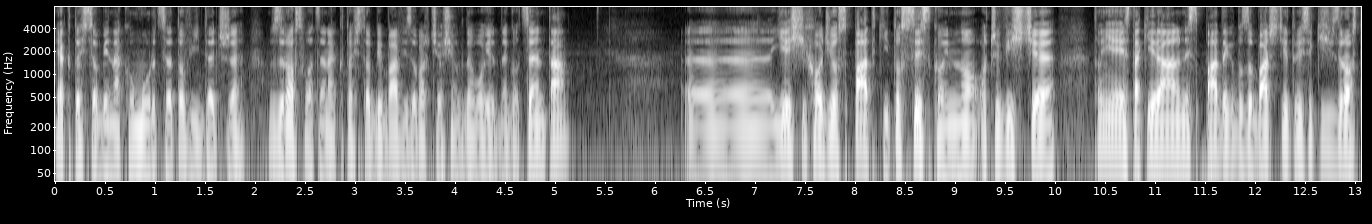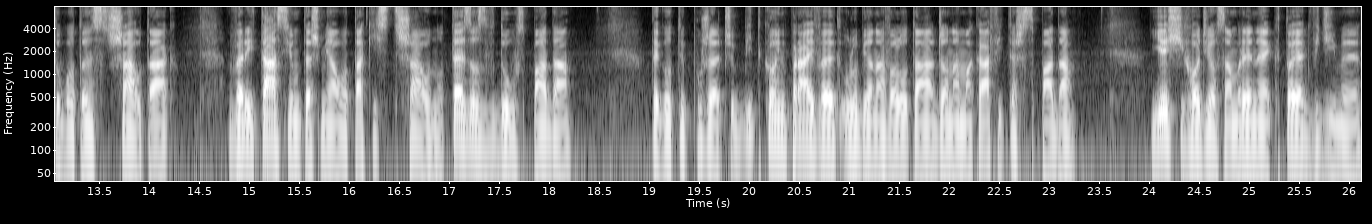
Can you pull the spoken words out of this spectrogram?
Jak ktoś sobie na komórce, to widać, że wzrosła cena, ktoś sobie bawi. Zobaczcie, osiągnęło 1 centa. Eee, jeśli chodzi o spadki, to Syscoin, no oczywiście to nie jest taki realny spadek, bo zobaczcie, tu jest jakiś wzrost, bo ten strzał, tak? Veritasium też miało taki strzał, no Tezos w dół spada tego typu rzeczy. Bitcoin Private, ulubiona waluta Johna McAfee też spada. Jeśli chodzi o sam rynek, to jak widzimy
